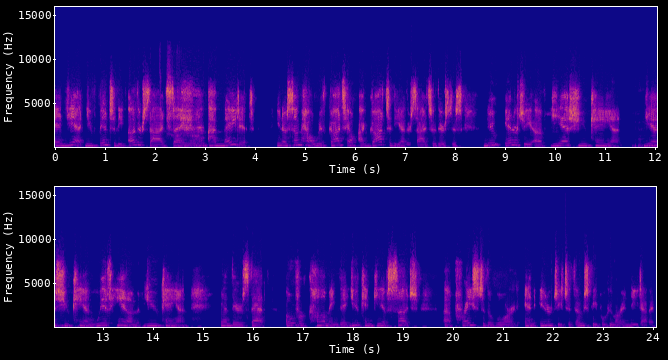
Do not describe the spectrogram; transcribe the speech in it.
and yet you've been to the other side saying i made it you know somehow with god's help i got to the other side so there's this new energy of yes you can yes you can with him you can and there's that overcoming that you can give such uh, praise to the Lord and energy to those people who are in need of it.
